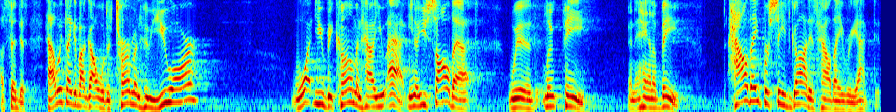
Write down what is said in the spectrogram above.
I said this, how we think about God will determine who you are, what you become, and how you act. You know, you saw that with Luke P. and Hannah B. How they perceived God is how they reacted.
